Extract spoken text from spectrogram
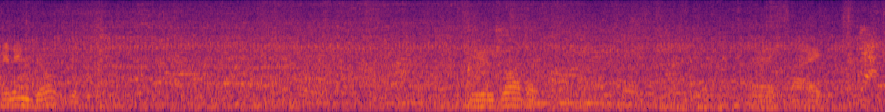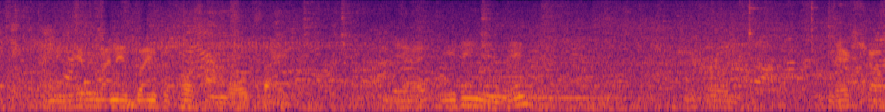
selling jokes. Water. The outside. I mean, everyone is going to post on the outside. They are eating and then their shop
